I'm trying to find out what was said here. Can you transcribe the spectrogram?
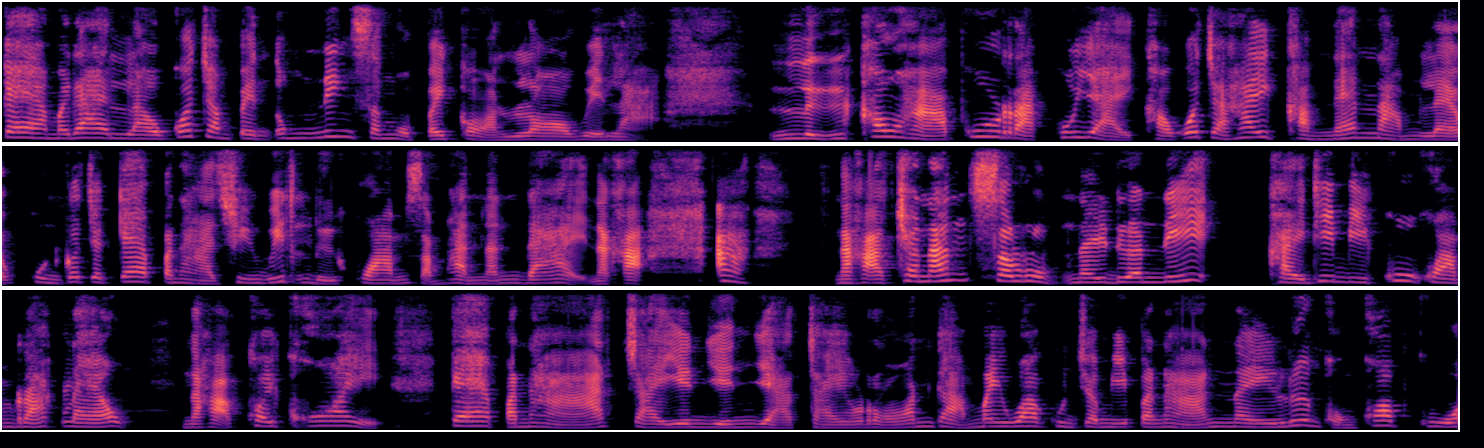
แก้ไม่ได้ เราก็จำเป็นต้องนิ่งสงบไปก่อนรอเวลา หรือเข้าหาผู้หลักผู้ใหญ่เขาก็จะให้คำแนะนำแล้วคุณก็จะแก้ปัญหาชีวิตหรือความสัมพันธ์นั้นได้นะคะอะนะคะ ฉะนั้นสรุปในเดือนนี้ใครที่มีคู่ความรักแล้ว นะคะ ค่อยๆ แก้ปัญหาใจเย็นๆ อย่าใจร้อนค่ะ ไม่ว่าคุณจะมีปัญหาในเรื่องของครอบครัว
